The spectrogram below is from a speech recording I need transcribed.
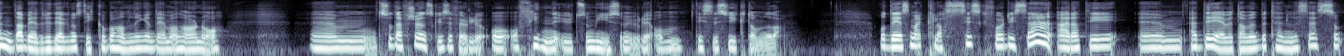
enda bedre diagnostikk og behandling enn det man har nå. Um, så derfor så ønsker vi selvfølgelig å, å, finne ut så mye som mulig om disse sykdommene, da. Og det som er klassisk for disse, er at de um, er drevet av en betennelse som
